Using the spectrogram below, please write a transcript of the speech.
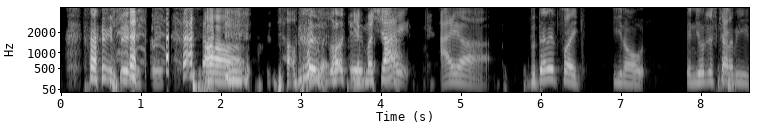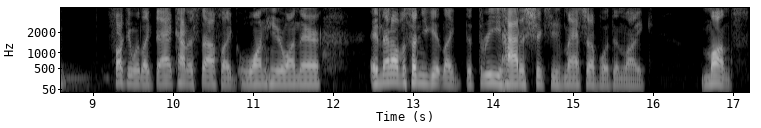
I mean, seriously. Uh, don't do fucking, Give 'em a shot. I, I, uh, but then it's like, you know, and you'll just kind of be fucking with like that kind of stuff, like one here, one there, and then all of a sudden you get like the three hottest chicks you've matched up with in like months,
